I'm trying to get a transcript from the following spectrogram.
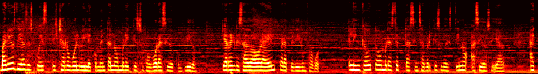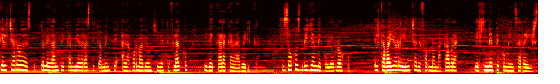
Varios días después, el charro vuelve y le comenta al hombre que su favor ha sido cumplido, que ha regresado ahora a él para pedir un favor. El incauto hombre acepta sin saber que su destino ha sido sellado. Aquel charro de aspecto elegante cambia drásticamente a la forma de un jinete flaco y de cara calavérica. Sus ojos brillan de color rojo. El caballo relincha de forma macabra y el jinete comienza a reírse.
